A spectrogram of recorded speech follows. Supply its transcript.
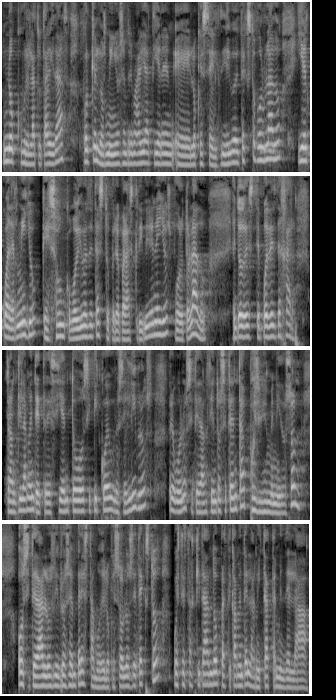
no cubre la totalidad porque los niños en primaria tienen eh, lo que es el libro de texto por un lado y el cuadernillo, que son como libros de texto pero para escribir en ellos por otro lado. Entonces te puedes dejar tranquilamente 300 y pico euros en libros, pero bueno, si te dan 170, pues bienvenidos son o si te dan los libros en préstamo de lo que son los de texto, pues te estás quitando prácticamente la mitad también de la,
